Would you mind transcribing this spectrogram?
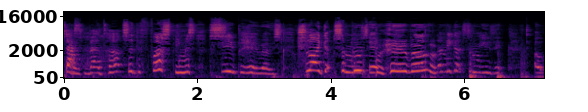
That's better. So the first theme is superheroes. Shall I get some music? Superhero. Let me get some music. Oh,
